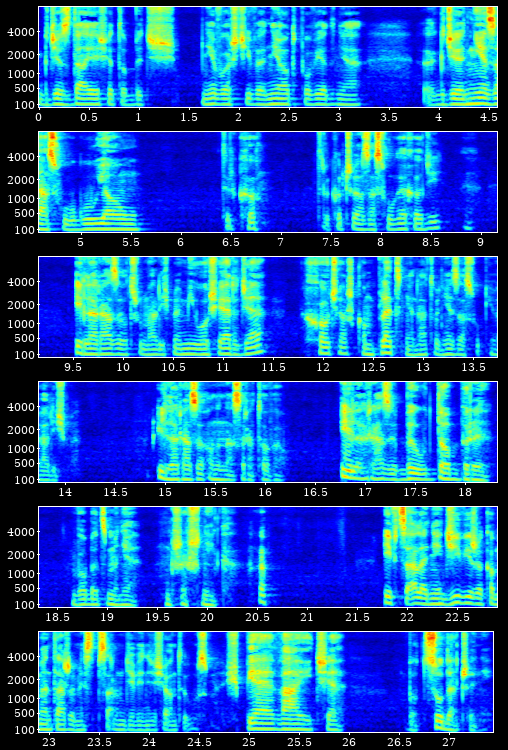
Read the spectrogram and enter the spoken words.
gdzie zdaje się to być niewłaściwe, nieodpowiednie, gdzie nie zasługują, tylko, tylko czy o zasługę chodzi? Ile razy otrzymaliśmy miłosierdzie, chociaż kompletnie na to nie zasługiwaliśmy. Ile razy On nas ratował. Ile razy był dobry wobec mnie, grzesznika. I wcale nie dziwi, że komentarzem jest Psalm 98. Śpiewajcie, bo cuda czyni.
